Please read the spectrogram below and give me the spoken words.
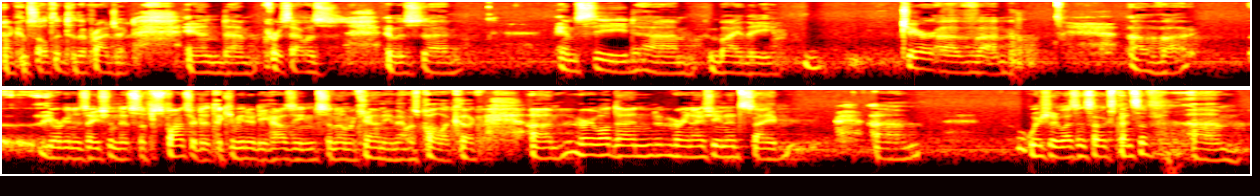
a consultant to the project. And um, of course, that was, it was uh, emceed um, by the chair of, um, of uh, the organization that sponsored it, the Community Housing Sonoma County, and that was Paula Cook. Um, Very well done, very nice units. I um, wish it wasn't so expensive. Um,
